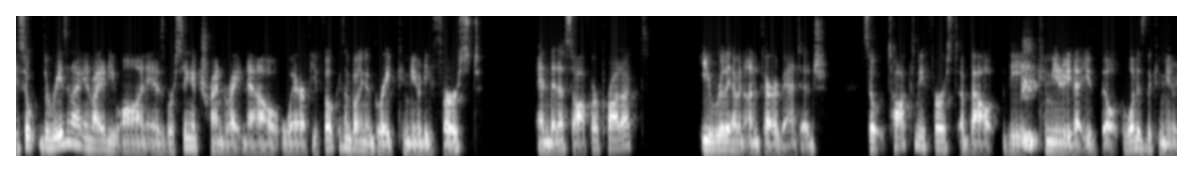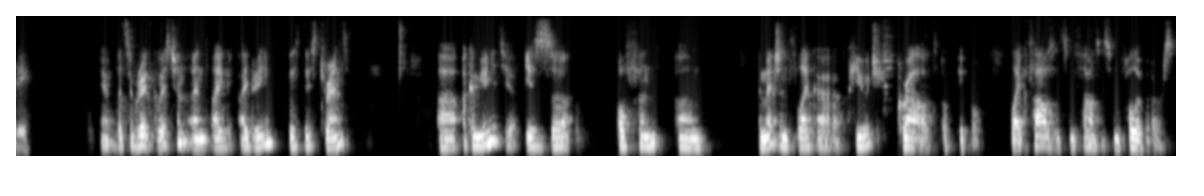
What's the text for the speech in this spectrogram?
So the reason I invited you on is we're seeing a trend right now where if you focus on building a great community first and then a software product, you really have an unfair advantage. So, talk to me first about the community that you've built. What is the community? Yeah, that's a great question, and I, I agree with this trend. Uh, a community is uh, often um, imagined like a huge crowd of people, like thousands and thousands of followers.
